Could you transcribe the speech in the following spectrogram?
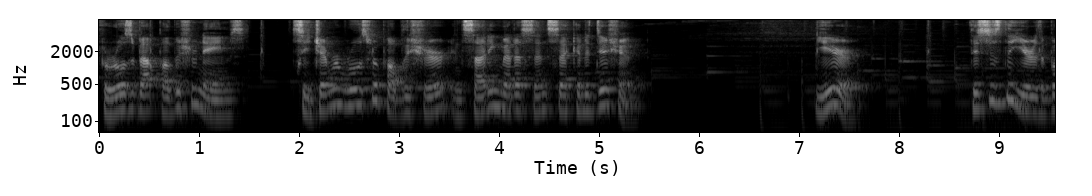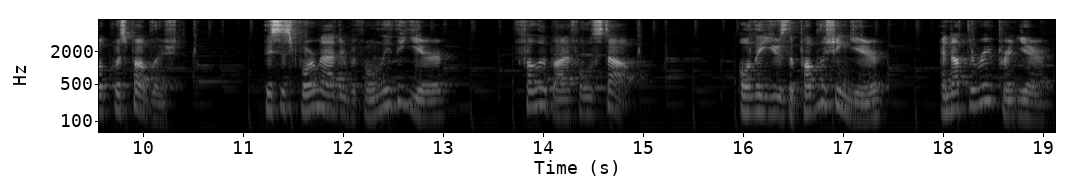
For rules about publisher names, see General Rules for Publisher in Citing Medicine 2nd edition. Year. This is the year the book was published. This is formatted with only the year, followed by a full stop. Only use the publishing year and not the reprint year.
